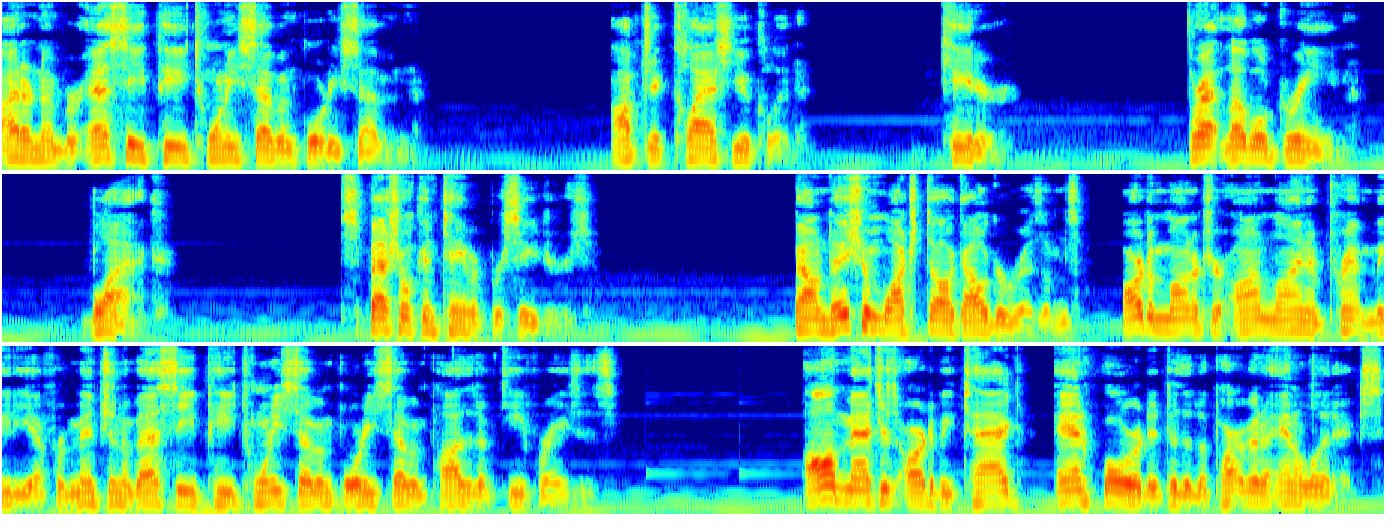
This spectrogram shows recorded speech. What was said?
Item Number SCP-2747 Object Class Euclid. Keter. Threat Level Green. Black. Special Containment Procedures. Foundation watchdog algorithms are to monitor online and print media for mention of SCP-2747 positive key phrases. All matches are to be tagged and forwarded to the Department of Analytics,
